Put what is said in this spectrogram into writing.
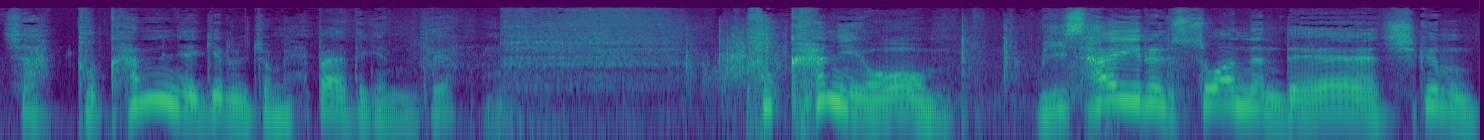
자, 북한 얘기를 좀 해봐야 되겠는데요. 북한이요. 미사일을 쏘았는데 지금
